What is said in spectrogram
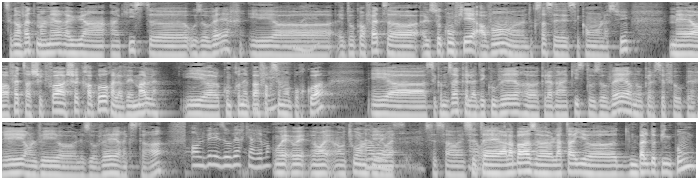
c'est qu'en fait, ma mère a eu un, un kyste euh, aux ovaires et, euh, et donc en fait, euh, elle se confiait avant. euh, donc ça, c'est c'est quand on l'a su. Mais en fait, à chaque fois, à chaque rapport, elle avait mal et elle comprenait pas forcément pourquoi. Et euh, c'est comme ça qu'elle a découvert euh, qu'elle avait un kyste aux ovaires, donc elle s'est fait opérer, enlever euh, les ovaires, etc. Enlever les ovaires carrément? Ouais, ouais, ouais, tout enlevé, Ah ouais, ouais. c'est- ça, ouais. Ah C'était ouais. à la base euh, la taille d'une balle de ping-pong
